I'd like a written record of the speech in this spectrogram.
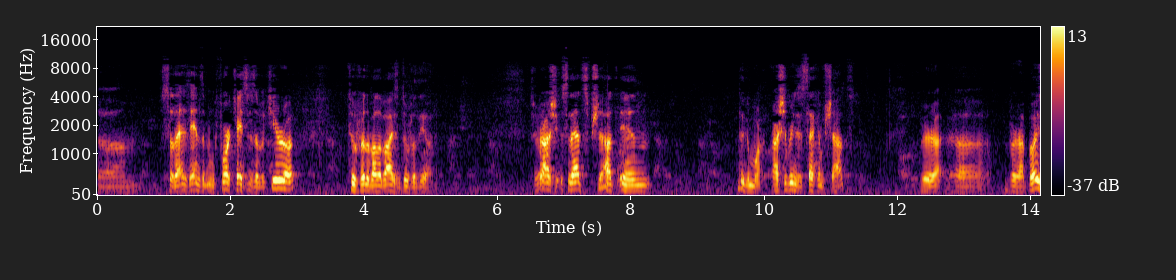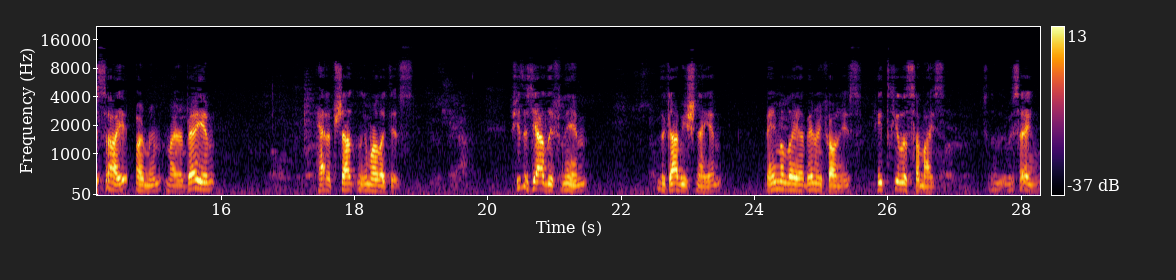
Um, so that ends up being four cases of Akira, two for the Balabais and two for the Ani. So, Rashi, so that's Pshat in the Gemara. Rashi brings a second Pshat. V'raboisai uh, Omrim, my Rebbeim, had a Pshat in the Gemara like this. Pshitas Yad Lifnim, the Gabi Shneim, Ben Malaya, Ben Rikonis, Hitchilas Hamais. So we're saying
